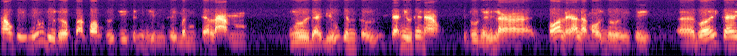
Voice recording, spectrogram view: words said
sau khi nếu như được bà con cử tri tín nhiệm thì mình sẽ làm người đại biểu dân cử sẽ như thế nào. Thì tôi nghĩ là có lẽ là mỗi người thì uh, với cái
